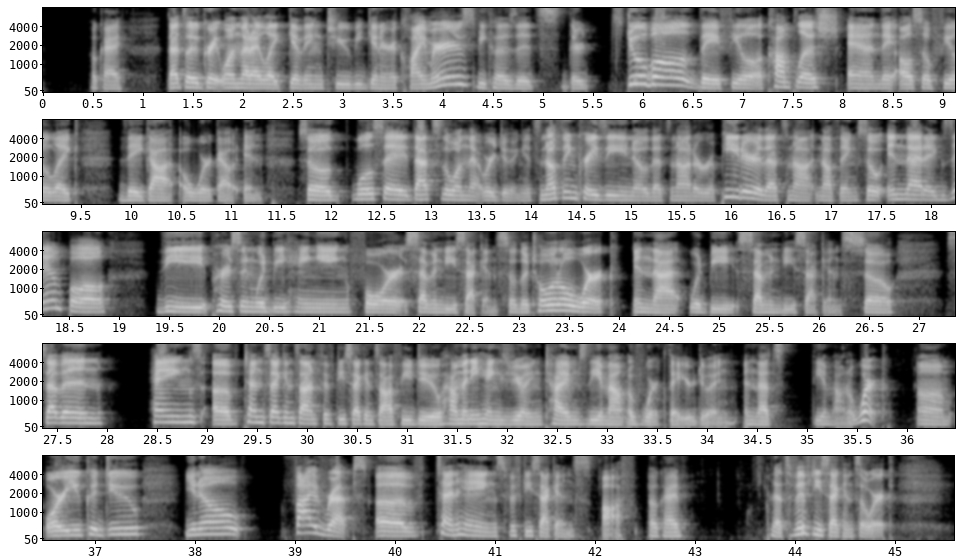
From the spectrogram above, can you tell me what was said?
Okay, that's a great one that I like giving to beginner climbers because it's, they're, it's doable, they feel accomplished, and they also feel like they got a workout in. So we'll say that's the one that we're doing. It's nothing crazy, you know, that's not a repeater, that's not nothing. So in that example, the person would be hanging for 70 seconds. So the total work in that would be 70 seconds. So seven hangs of 10 seconds on, 50 seconds off. You do how many hangs you're doing times the amount of work that you're doing. And that's the amount of work. Um, or you could do, you know, five reps of 10 hangs, 50 seconds off. Okay. That's 50 seconds of work.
